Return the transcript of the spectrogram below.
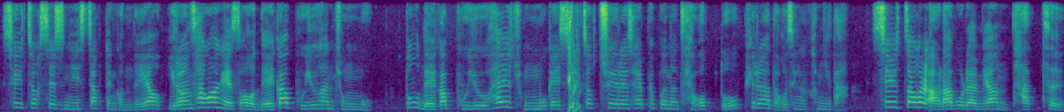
실적 시즌이 시작된 건데요. 이런 상황에서 내가 보유한 종목, 또 내가 보유할 종목의 실적 추이를 살펴보는 작업도 필요하다고 생각합니다. 실적을 알아보려면 다트,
